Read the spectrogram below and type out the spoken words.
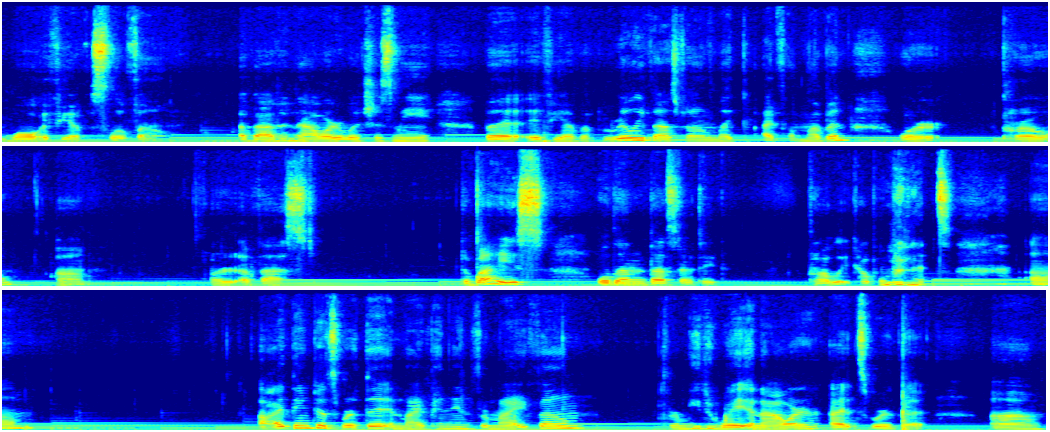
well, if you have a slow phone, about an hour, which is me. But if you have a really fast phone like iPhone 11 or Pro, um, or a fast device, well, then that's gonna take probably a couple minutes. Um, I think it's worth it, in my opinion, for my phone. For me to wait an hour, it's worth it. Um,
